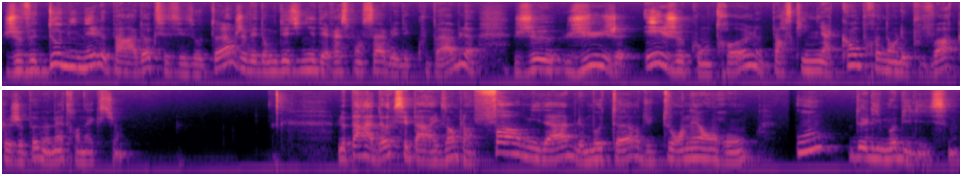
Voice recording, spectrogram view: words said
Je veux dominer le paradoxe et ses auteurs, je vais donc désigner des responsables et des coupables, je juge et je contrôle parce qu'il n'y a qu'en prenant le pouvoir que je peux me mettre en action. Le paradoxe est par exemple un formidable moteur du tourner en rond ou de l'immobilisme.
